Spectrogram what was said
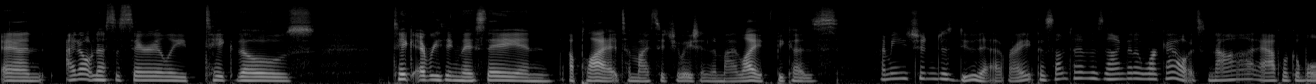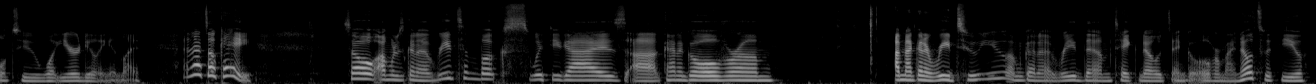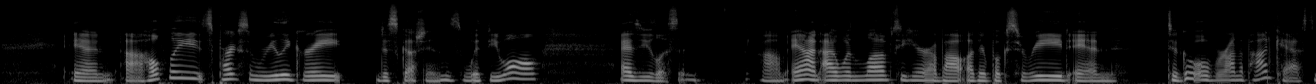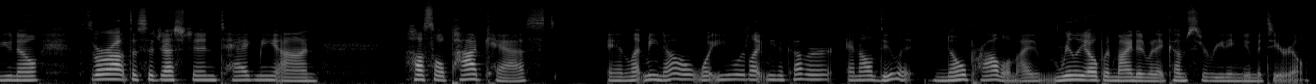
And I don't necessarily take those take everything they say and apply it to my situation in my life because I mean, you shouldn't just do that, right? Because sometimes it's not going to work out. It's not applicable to what you're doing in life. And that's okay. So I'm just going to read some books with you guys, uh, kind of go over them. I'm not going to read to you. I'm going to read them, take notes, and go over my notes with you. And uh, hopefully spark some really great discussions with you all as you listen. Um, and I would love to hear about other books to read and to go over on the podcast. You know, throw out the suggestion, tag me on Hustle Podcast and let me know what you would like me to cover, and I'll do it. No problem. I'm really open minded when it comes to reading new material.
